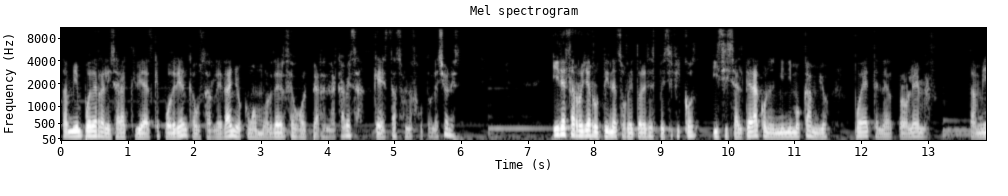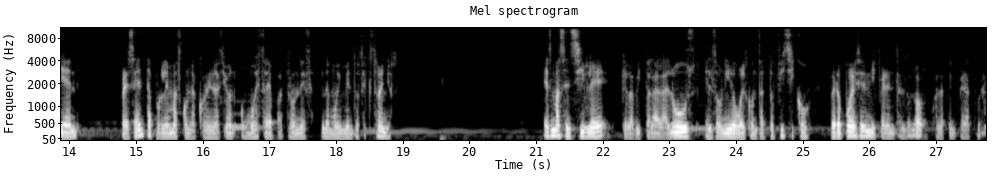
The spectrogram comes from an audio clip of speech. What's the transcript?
También puede realizar actividades que podrían causarle daño como morderse o golpearse en la cabeza, que estas son las autolesiones. Y desarrolla rutinas o rituales específicos y si se altera con el mínimo cambio puede tener problemas. También presenta problemas con la coordinación o muestra de patrones de movimientos extraños. Es más sensible que lo habitual a la luz, el sonido o el contacto físico, pero puede ser indiferente al dolor o a la temperatura.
